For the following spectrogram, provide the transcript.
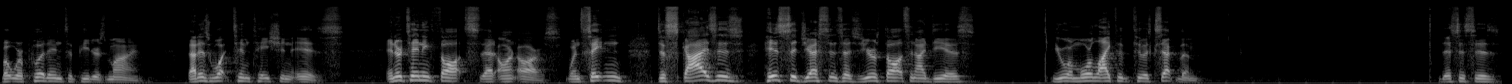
but were put into Peter's mind. That is what temptation is entertaining thoughts that aren't ours. When Satan disguises his suggestions as your thoughts and ideas, you are more likely to accept them. This is his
